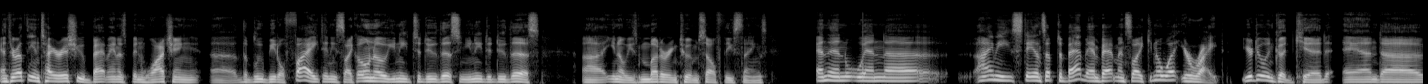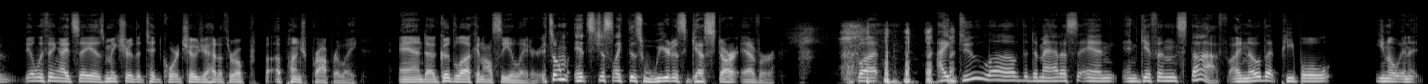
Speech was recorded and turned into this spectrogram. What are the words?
And throughout the entire issue, Batman has been watching uh, the Blue Beetle fight, and he's like, "Oh no, you need to do this, and you need to do this." Uh, you know, he's muttering to himself these things. And then when uh, Jaime stands up to Batman, Batman's like, "You know what? You're right. You're doing good, kid. And uh, the only thing I'd say is make sure that Ted Kord shows you how to throw a, a punch properly. And uh, good luck, and I'll see you later." It's it's just like this weirdest guest star ever. But I do love the DeMatteis and and Giffen stuff. I know that people, you know, and it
